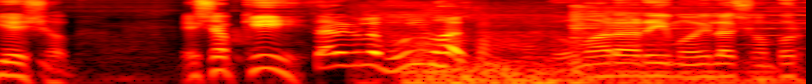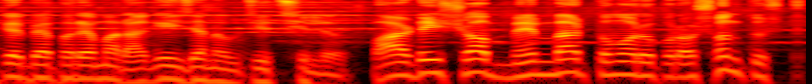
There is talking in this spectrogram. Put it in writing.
কি এসব? এসব কি? স্যার এগুলো ভুলভাল তোমার আর এই মহিলা সম্পর্কের ব্যাপারে আমার আগেই জানা উচিত ছিল। পার্টির সব মেম্বার তোমার উপর অসন্তুষ্ট।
